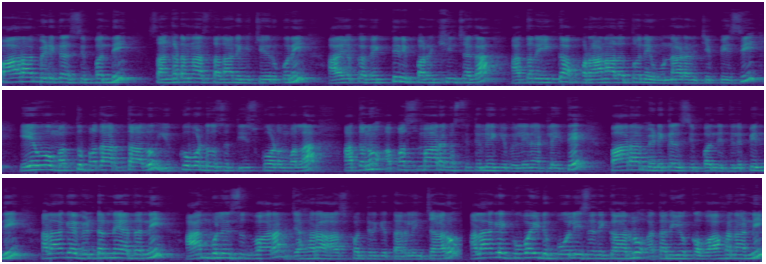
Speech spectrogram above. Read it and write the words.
పారామెడికల్ సిబ్బంది సంఘటనా స్థలానికి చేరుకొని ఆ యొక్క వ్యక్తిని పరీక్షించగా అతను ఇంకా ప్రాణాలతోనే ఉన్నాడని చెప్పేసి ఏవో మత్తు పదార్థాలు ఎక్కువ డోసు తీసుకోవడం వల్ల అతను అపస్మారక స్థితిలోకి వెళ్ళినట్లయితే పారామెడికల్ సిబ్బంది తెలిపింది. అలాగే వెంటనే అతన్ని అంబులెన్స్ ద్వారా జహర్ ఆసుపత్రికి తరలించారు. అలాగే కువైట్ పోలీస్ అధికారులు అతని యొక్క వాహనాన్ని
